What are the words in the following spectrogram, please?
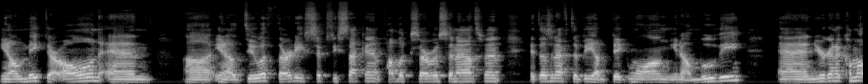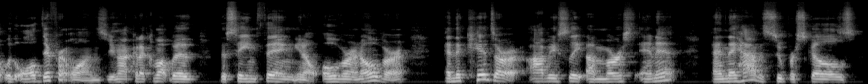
you know make their own and uh, you know do a 30 60 second public service announcement. It doesn't have to be a big long you know movie. And you're going to come up with all different ones. You're not going to come up with the same thing you know over and over. And the kids are obviously immersed in it and they have super skills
